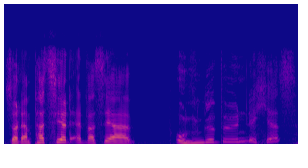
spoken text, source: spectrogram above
So, dann passiert etwas sehr Ungewöhnliches.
